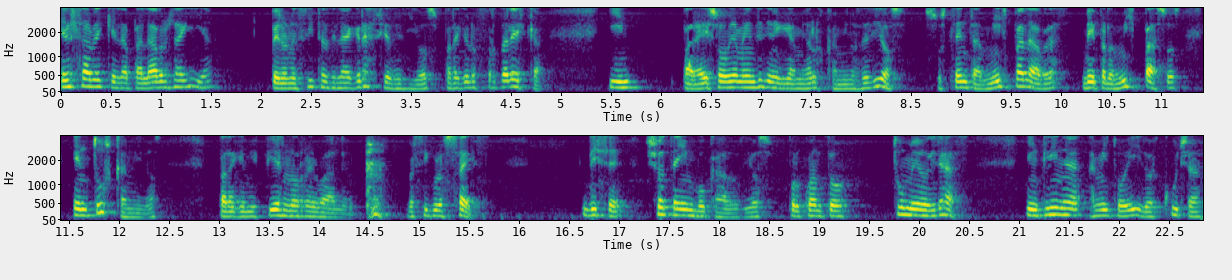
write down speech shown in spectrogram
Él sabe que la palabra es la guía, pero necesita de la gracia de Dios para que lo fortalezca. Y para eso obviamente tiene que caminar los caminos de Dios. Sustenta mis palabras, perdón, mis pasos en tus caminos para que mis pies no rebalen. Versículo 6. Dice, yo te he invocado, Dios, por cuanto tú me oirás. Inclina a mí tu oído, escucha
